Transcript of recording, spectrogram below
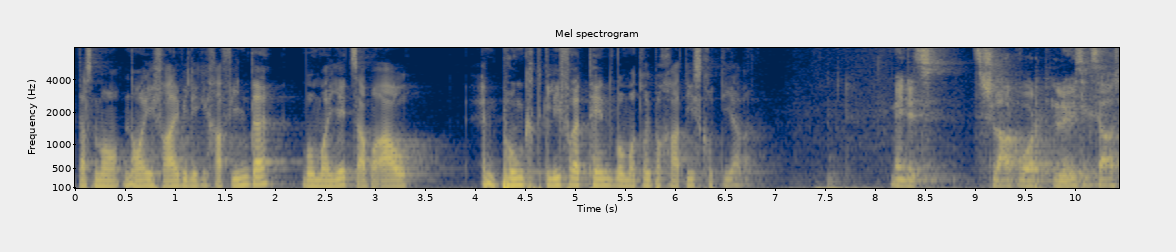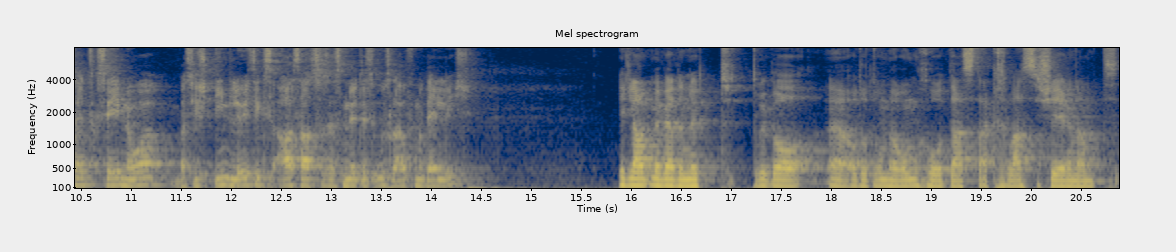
dass man neue Freiwillige finden kann, wo wir jetzt aber auch einen Punkt geliefert haben, wo man darüber diskutieren kann. Wir haben jetzt das Schlagwort Lösungsansatz gesehen. Noah, was ist dein Lösungsansatz, dass es nicht ein Auslaufmodell ist? Ich glaube, wir werden nicht darüber äh, oder darum herum kommen, dass das klassische Ehrenamt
